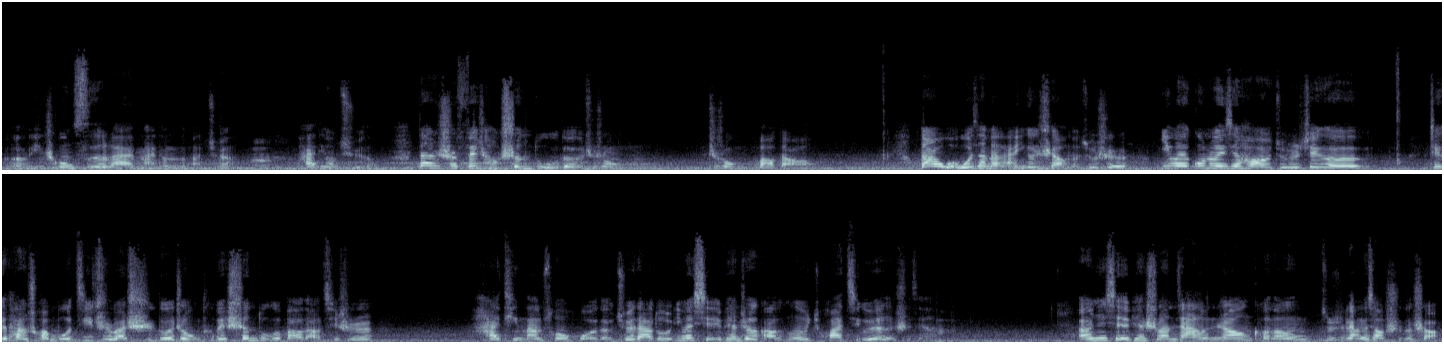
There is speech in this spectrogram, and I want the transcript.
呃，影视公司来买他们的版权，嗯，还挺有趣的，但是非常深度的这种这种报道。当然，我我想表达一个是这样的，就是因为公众微信号就是这个，这个它的传播机制吧，使得这种特别深度的报道其实还挺难存活的。绝大多数，因为写一篇这个稿子可能花几个月的时间，而你写一篇十万加的文章，可能就是两个小时的事儿。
